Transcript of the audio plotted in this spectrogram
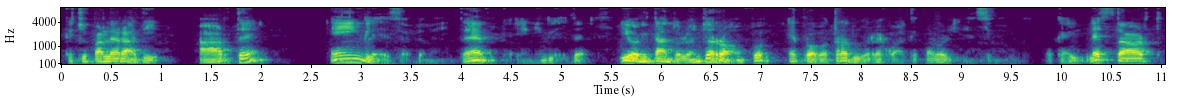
che ci parlerà di arte e inglese ovviamente, eh, perché è in inglese. Io ogni tanto lo interrompo e provo a tradurre qualche parolina insieme a voi. Ok, let's start!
